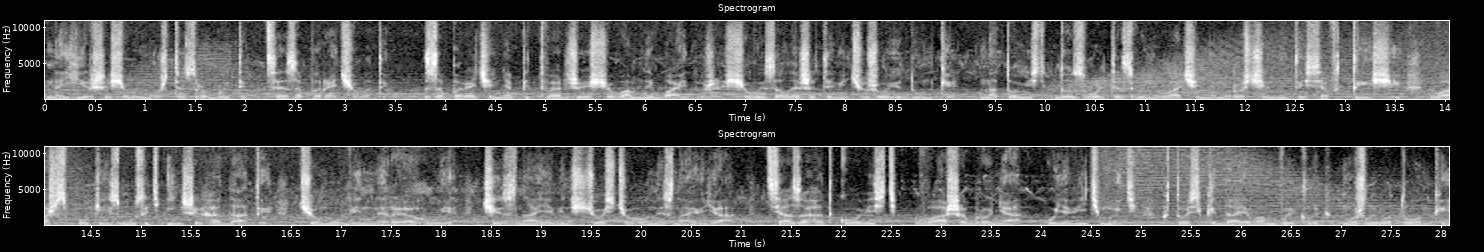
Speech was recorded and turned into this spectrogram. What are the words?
найгірше, що ви можете зробити, це заперечувати. Заперечення підтверджує, що вам не байдуже, що ви залежите від чужої думки. Натомість дозвольте звинуваченням розчинитися в тиші. Ваш спокій змусить інших гадати, чому він не реагує, чи знає він щось, чого не знаю я. Ця загадковість ваша броня. Уявіть мить, хтось кидає вам виклик, можливо, тонкий,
